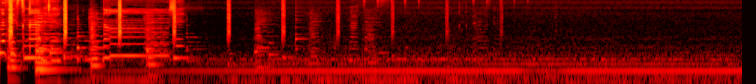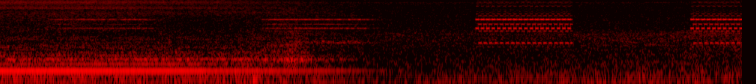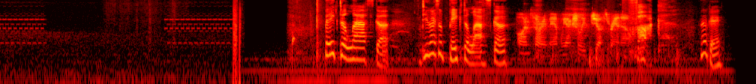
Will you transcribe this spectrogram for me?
35. Means Baked Alaska. Do you guys have baked Alaska? Oh, I'm sorry, ma'am. We actually just ran out. Fuck. Okay.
